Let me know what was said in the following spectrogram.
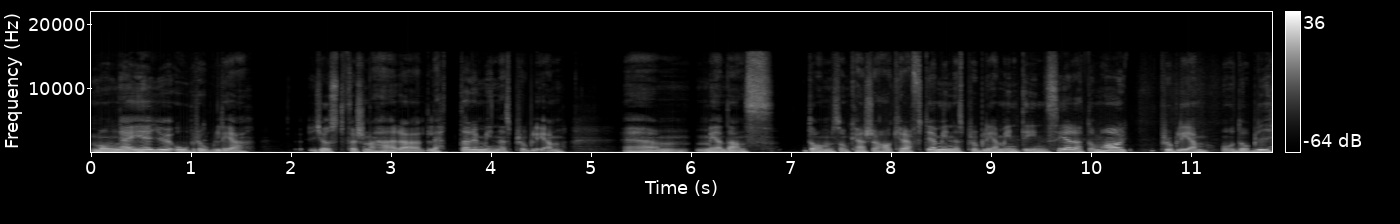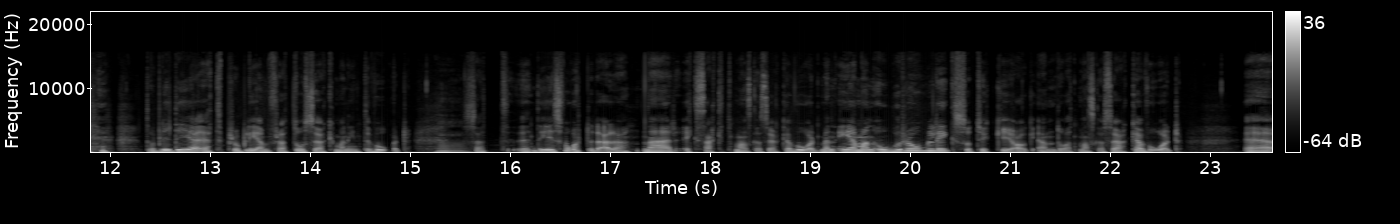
många är ju oroliga just för sådana här lättare minnesproblem. Eh, medans de som kanske har kraftiga minnesproblem inte inser att de har problem och då blir, då blir det ett problem för att då söker man inte vård. Mm. Så att eh, det är svårt det där när exakt man ska söka vård. Men är man orolig så tycker jag ändå att man ska söka vård eh,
